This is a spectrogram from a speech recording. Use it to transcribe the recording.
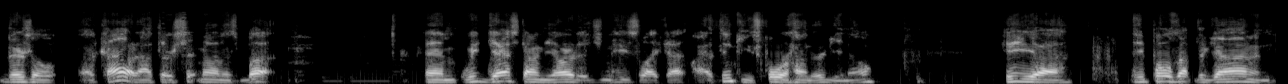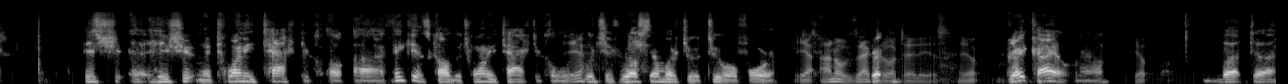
there's a, a coyote out there sitting on his butt. And we guessed on yardage, and he's like, I, I think he's 400, you know. He uh, he pulls up the gun and he's sh- uh, he's shooting a 20 tactical. Uh, I think it's called the 20 tactical, Yeah. which is real similar to a 204 Yeah, I know exactly what that is. Yep. great coyote now. Yep. But uh,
